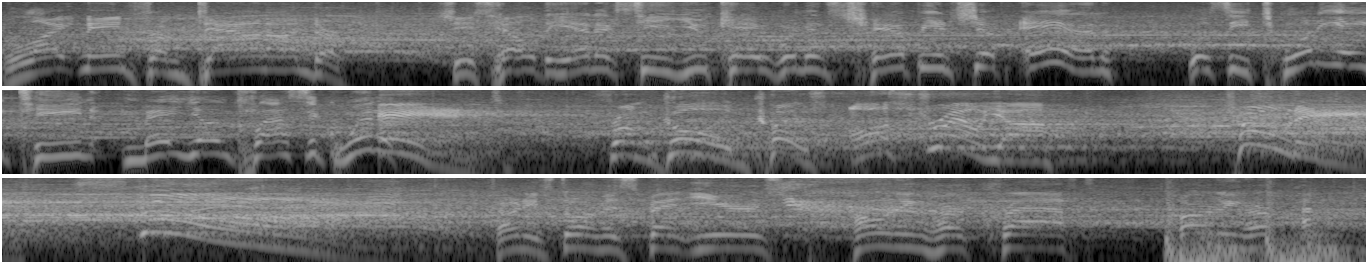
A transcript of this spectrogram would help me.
Lightning from down under. She's held the NXT UK Women's Championship and was the 2018 Mae Young Classic winner. And from Gold Coast, Australia, Toni Storm. Toni Storm has spent years honing her craft, honing her...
